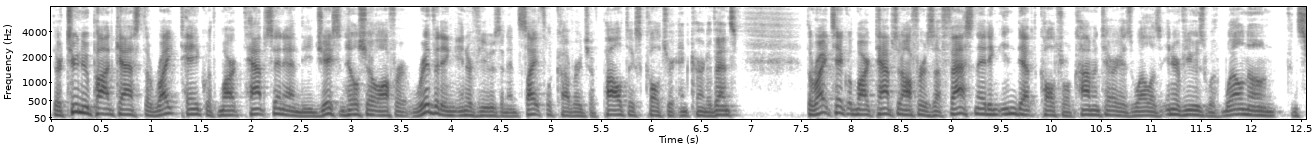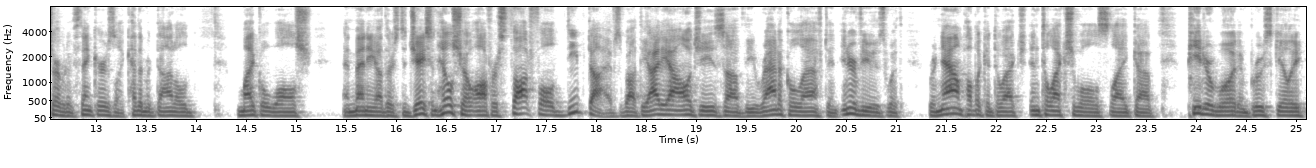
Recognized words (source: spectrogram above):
Their two new podcasts, The Right Take with Mark Tapson and The Jason Hill Show, offer riveting interviews and insightful coverage of politics, culture, and current events. The Right Take with Mark Tapson offers a fascinating, in depth cultural commentary as well as interviews with well known conservative thinkers like Heather Mac Donald, Michael Walsh, and many others. The Jason Hill Show offers thoughtful deep dives about the ideologies of the radical left and interviews with renowned public intellectuals like uh, Peter Wood and Bruce Gilley.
